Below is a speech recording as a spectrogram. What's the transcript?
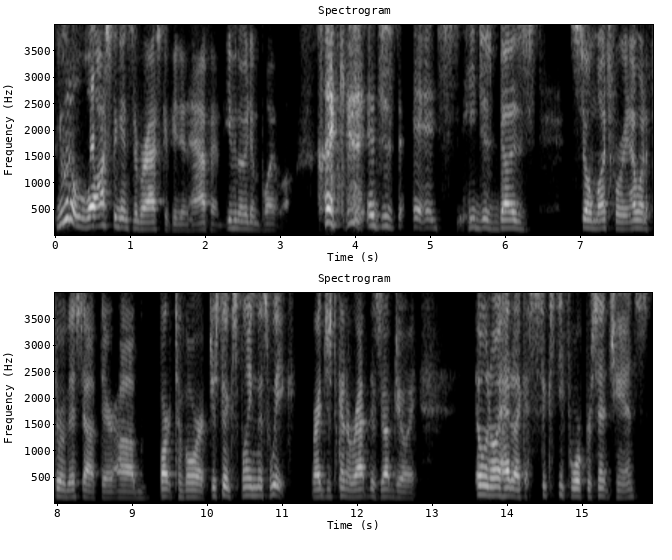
You would have lost against Nebraska if you didn't have him, even though he didn't play well. Like it's just it's he just does so much for you. And I want to throw this out there. Um, Bart Torvik, just to explain this week, right? Just to kind of wrap this up, Joey. Illinois had like a 64% chance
